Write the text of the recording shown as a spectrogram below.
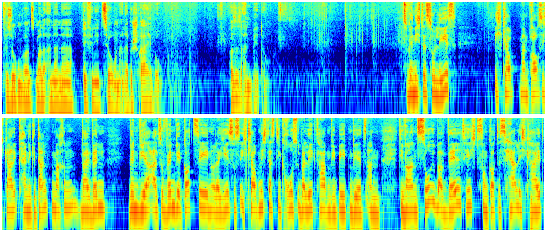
Versuchen wir uns mal an einer Definition, einer Beschreibung. Was ist Anbetung? Also wenn ich das so lese, ich glaube, man braucht sich gar keine Gedanken machen, weil wenn, wenn wir, also wenn wir Gott sehen oder Jesus, ich glaube nicht, dass die groß überlegt haben, wie beten wir jetzt an. Die waren so überwältigt von Gottes Herrlichkeit,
